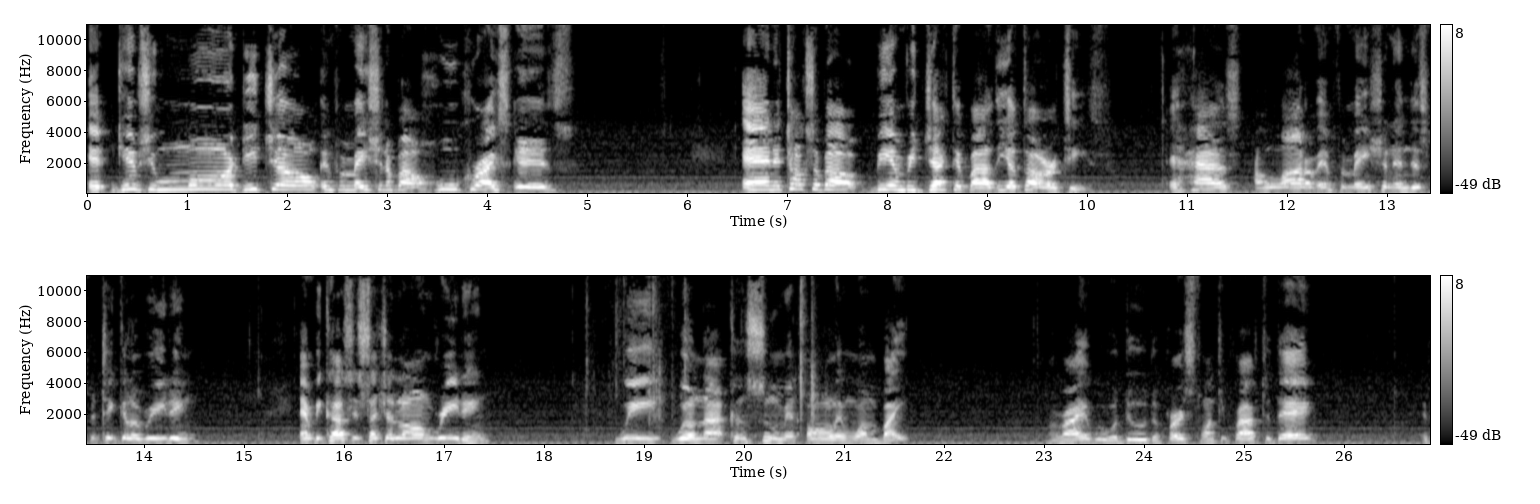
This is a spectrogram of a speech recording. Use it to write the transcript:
It gives you more detailed information about who Christ is. And it talks about being rejected by the authorities. It has a lot of information in this particular reading. And because it's such a long reading, we will not consume it all in one bite. All right, we will do the first 25 today. If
